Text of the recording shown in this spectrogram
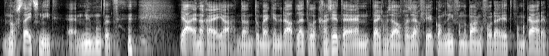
nog steeds niet. En nu moet het. ja, en dan ga je, ja, dan, toen ben ik inderdaad letterlijk gaan zitten en tegen mezelf gezegd: van, je komt niet van de bank voordat je het voor elkaar hebt.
